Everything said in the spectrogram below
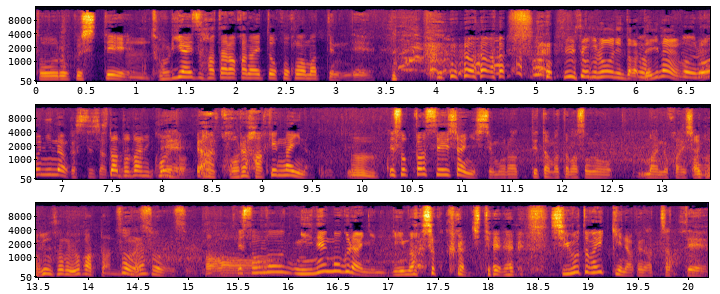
登録して、ん。とりあえず働かないとここが待ってるんで。就職浪人とかできないもんね。う浪人なんかしてちゃした途端に来いと。これ派遣がいいなと思って、うん。でそこから正社員にしてもらってたまたまその前の会社あがそれが良かったんですね。そうなんですそうなんですよでその2年後ぐらいにリーマンショックが来て 仕事が一気になくなっちゃって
